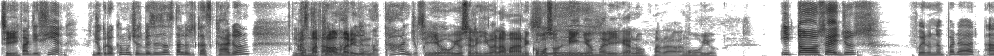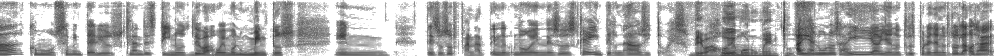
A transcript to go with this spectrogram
Sí, fallecían. Yo creo que muchas veces hasta los cascaron. Y los que mataban, ma- marica. Los mataban, yo sí, creo. obvio, se les iba la mano y como son niños, marica, los mataban, obvio. Y todos ellos fueron a parar a como cementerios clandestinos debajo de monumentos en esos orfanatos, en, no, en esos que internados y todo eso. Debajo de monumentos. Habían unos ahí, habían otros por allá en otros lados, o sea,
